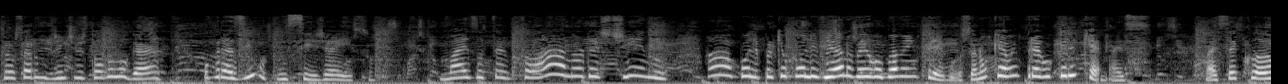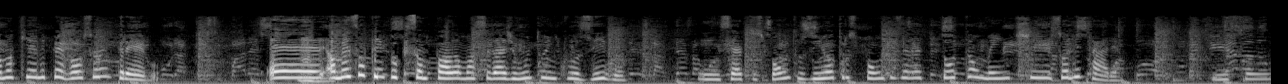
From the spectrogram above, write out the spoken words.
trouxeram gente de todo lugar. O Brasil em si já é isso. Mas você fala, ah, nordestino, ah, boli- porque o boliviano veio roubar meu emprego. Você não quer o emprego que ele quer, mas, mas você clama que ele pegou o seu emprego. É, ao mesmo tempo que São Paulo é uma cidade muito inclusiva em certos pontos, em outros pontos ela é totalmente solitária. Isso.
